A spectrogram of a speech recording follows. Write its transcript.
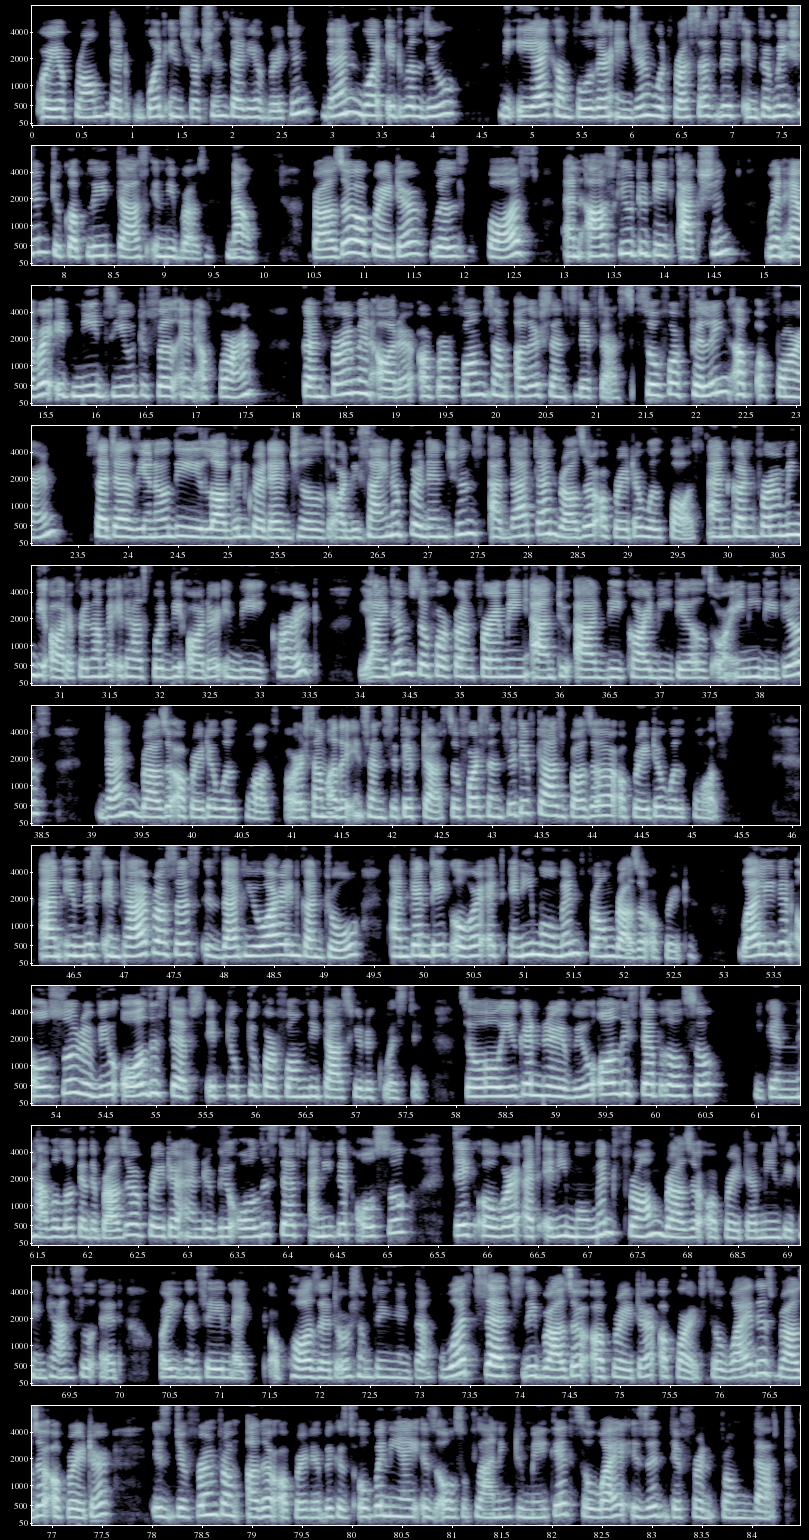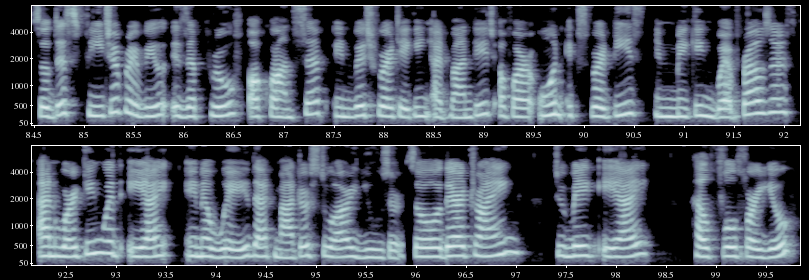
or your prompt that what instructions that you have written then what it will do the AI composer engine would process this information to complete tasks in the browser. Now, browser operator will pause and ask you to take action whenever it needs you to fill in a form, confirm an order, or perform some other sensitive task. So for filling up a form, such as you know the login credentials or the sign up credentials at that time browser operator will pause and confirming the order. For example it has put the order in the cart the item. So for confirming and to add the card details or any details then browser operator will pause or some other sensitive task. So for sensitive task browser operator will pause. And in this entire process is that you are in control and can take over at any moment from browser operator while you can also review all the steps it took to perform the task you requested. So you can review all the steps also. You can have a look at the browser operator and review all the steps and you can also take over at any moment from browser operator means you can cancel it or you can say like or pause it or something like that. What sets the browser operator apart? So why this browser operator is different from other operator because OpenAI is also planning to make it. So why is it different from that? So this feature preview is a proof or concept in which we're taking advantage of our own expertise in making web browsers and working with AI in a way that matters to our users. So they're trying to make AI helpful for you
